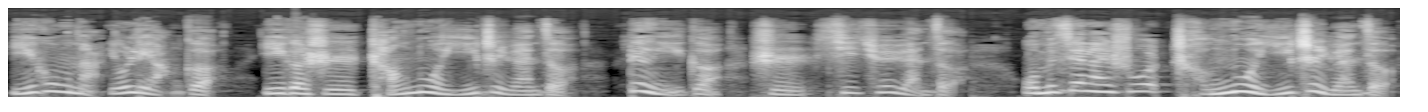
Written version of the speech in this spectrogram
一共呢有两个。一个是承诺一致原则，另一个是稀缺原则。我们先来说承诺一致原则，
